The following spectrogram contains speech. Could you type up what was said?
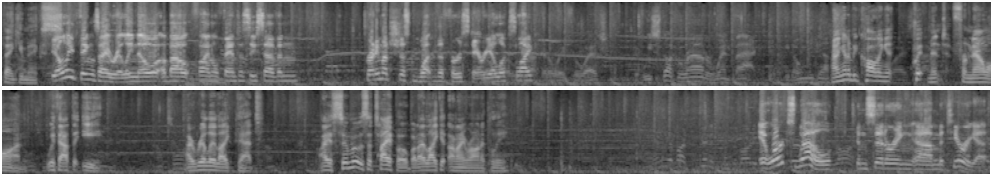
Thank you, Mix. The only things I really know about Final Fantasy VII, pretty much just what the first area looks like. Not gonna wait for Wedge. If we stuck around or went back, we'd only get I'm going to be calling it equipment from now on, without the E. I really like that. I assume it was a typo, but I like it unironically. It works well, considering uh, materia.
